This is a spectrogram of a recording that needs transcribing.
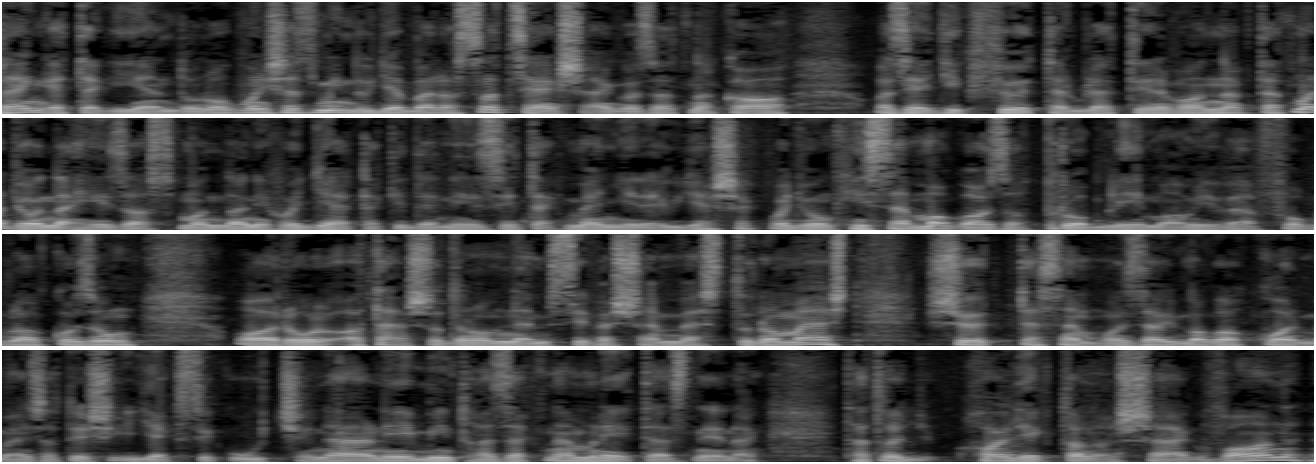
rengeteg ilyen dolog van, és ez mind ugyebár a szociális ágazatnak a, az egyik fő területén vannak, tehát nagyon nehéz azt mondani, hogy gyertek ide nézzétek, mennyire ügyesek vagyunk, hiszen maga az a probléma, amivel foglalkozunk, arról a társadalom nem szívesen vesz tudomást, sőt, teszem hozzá, hogy maga a kormányzat is igyekszik úgy csinálni, mintha ezek nem léteznének. Tehát, hogy hajléktalanság van,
